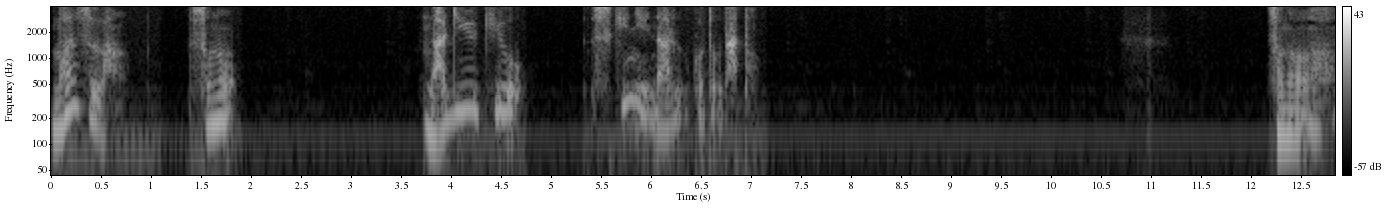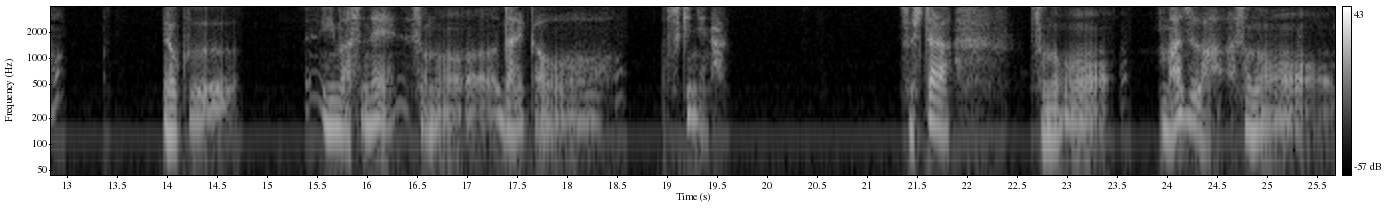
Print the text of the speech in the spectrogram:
まずはその成り行きを好きになることだと。その、よく言いますね。その、誰かを好きになる。そしたら、その、まずは、その、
